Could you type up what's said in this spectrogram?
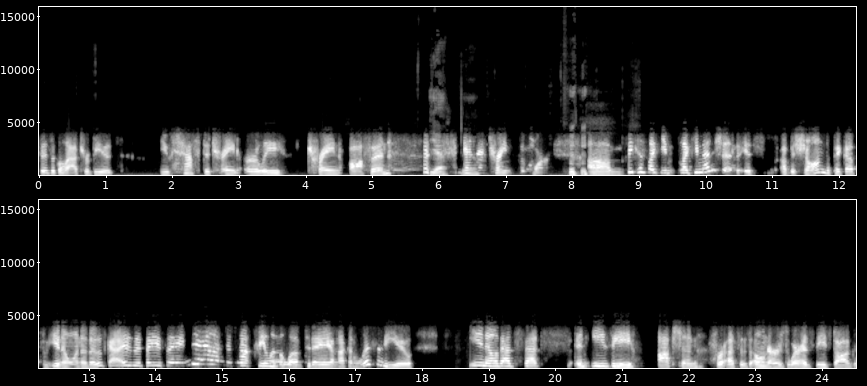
physical attributes you have to train early, train often, yeah, yeah. and then train some more. um, because like you like you mentioned, it's a Bichon to pick up, you know, one of those guys. If they say, "Yeah, I'm just not feeling the love today. I'm not going to listen to you," you know, that's that's an easy option for us as owners. Whereas these dogs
